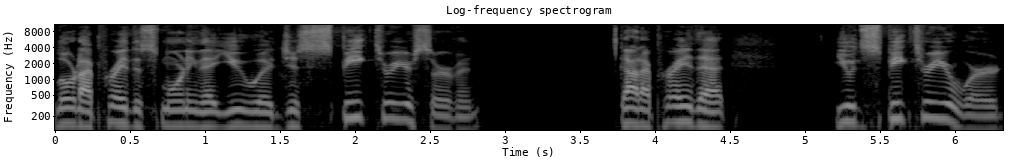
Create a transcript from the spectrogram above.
Lord, I pray this morning that you would just speak through your servant. God, I pray that you would speak through your word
